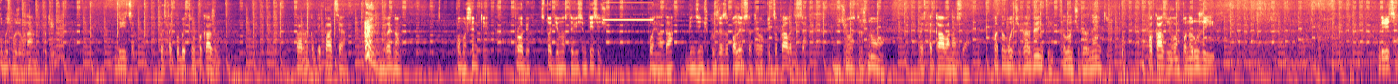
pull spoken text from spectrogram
комусь може вона потрібна. Дивіться, ось так по-бистрому покажу. Гарна комплектація. Видно по машинці. Пробіг 198 тисяч. Поняла, да? Бензинчик вже запалився, треба підзаправитися. Нічого страшного. Ось така вона вся. Потолочок гарненький, салончик гарненький. Показую вам по її. Дивіться.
